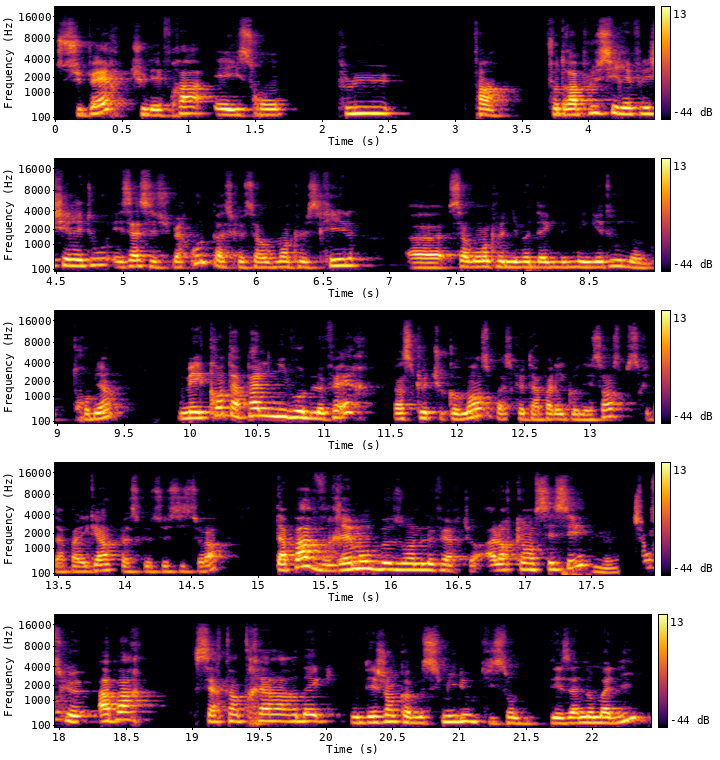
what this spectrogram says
super, tu les feras et ils seront plus. Enfin, faudra plus y réfléchir et tout. Et ça, c'est super cool parce que ça augmente le skill, euh, ça augmente le niveau de deck building et tout, donc trop bien. Mais quand t'as pas le niveau de le faire, parce que tu commences, parce que t'as pas les connaissances, parce que t'as pas les cartes, parce que ceci, cela, t'as pas vraiment besoin de le faire, tu vois. Alors qu'en CC, Ouais. je pense que, à part certains très rares decks ou des gens comme Smilou qui sont des anomalies,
